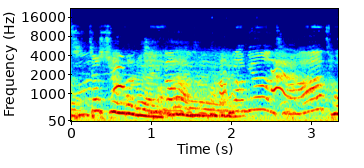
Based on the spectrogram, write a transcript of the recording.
진짜 쉬운 걸로 해야 겠다. 그러면 자, 저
